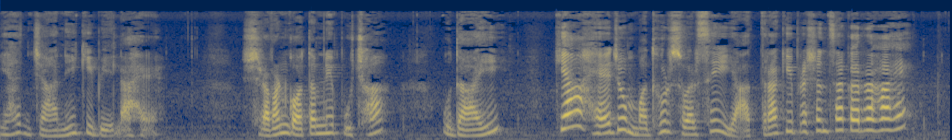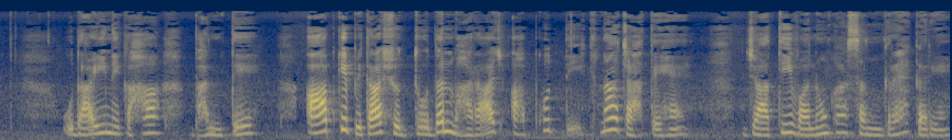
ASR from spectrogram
यह जाने की बेला है। श्रवण गौतम ने पूछा, उदाई, क्या है जो मधुर स्वर से यात्रा की प्रशंसा कर रहा है? उदाई ने कहा, भंते आपके पिता शुद्धोदन महाराज आपको देखना चाहते हैं। जाति वालों का संग्रह करें।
